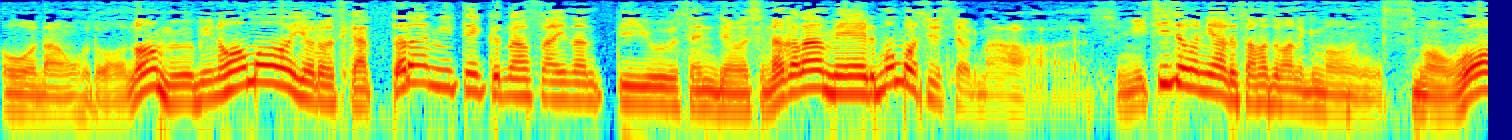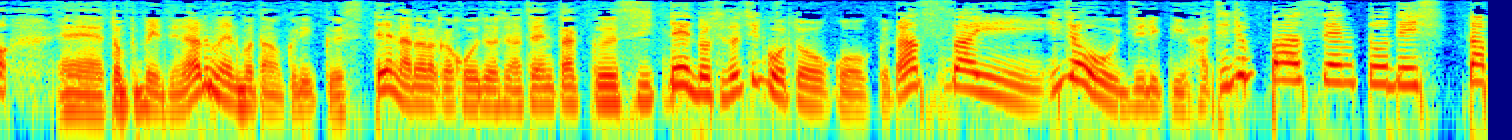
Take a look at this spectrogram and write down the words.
横断歩道のムービーの方もよろしかったら見てくださいなんていう宣伝をしながらメールも募集しております。日常にある様々な疑問、質問を、えー、トップページにあるメールボタンをクリックして、なだらか向上心を選択して、どしどしご投稿ください。以上、自力80%でした。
